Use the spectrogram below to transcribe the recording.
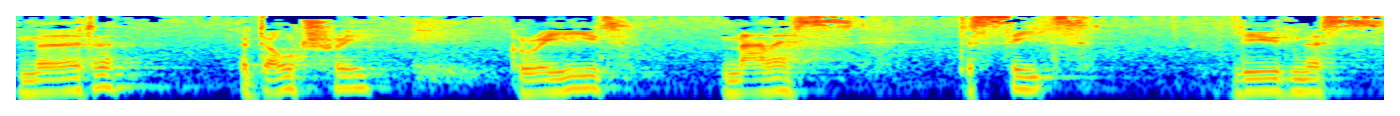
murder, adultery, greed, malice, deceit, lewdness,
